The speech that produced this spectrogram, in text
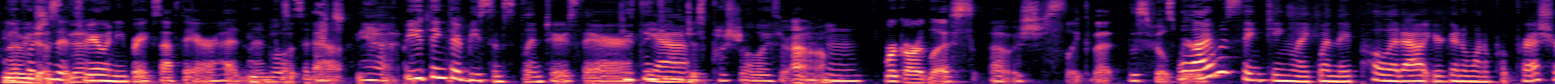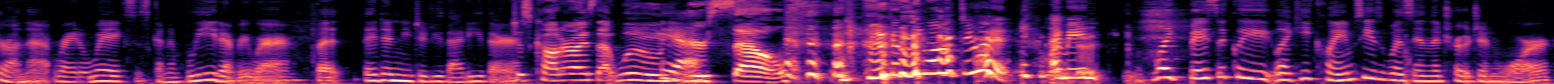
He No, he pushes does it through and he breaks off the arrowhead and then pulls pulls it- it out. yeah. But you'd think there'd be some splinters there. do you think yeah. you would just push it all the way through? I don't know. Mm-hmm. Regardless, I was just like that. This feels Well, weird. I was thinking like when they pull it out, you're going to want to put pressure on that right away because it's going to bleed everywhere. But they didn't need to do that either. just cauterize that wound Yeah. yourself. because he won't do it. Oh I mean, like basically, like he claims he was in the Trojan War,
